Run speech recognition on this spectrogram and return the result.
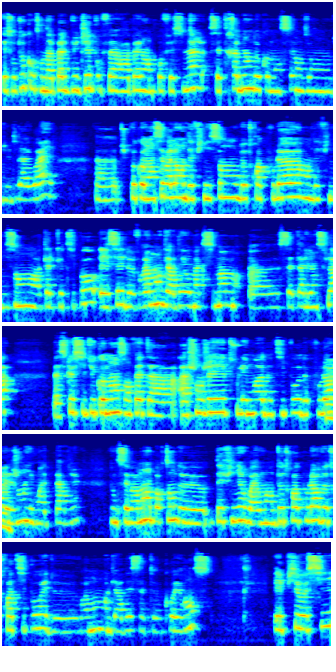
Et surtout, quand on n'a pas le budget pour faire appel à un professionnel, c'est très bien de commencer en faisant du DIY. Euh, tu peux commencer voilà, en définissant deux, trois couleurs, en définissant euh, quelques typos et essayer de vraiment garder au maximum euh, cette alliance-là. Parce que si tu commences en fait à, changer tous les mois de typo, de couleurs, mm. les gens ils vont être perdus. Donc c'est vraiment important de définir ouais, au moins deux, trois couleurs, deux, trois typos et de vraiment garder cette cohérence. Et puis aussi,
